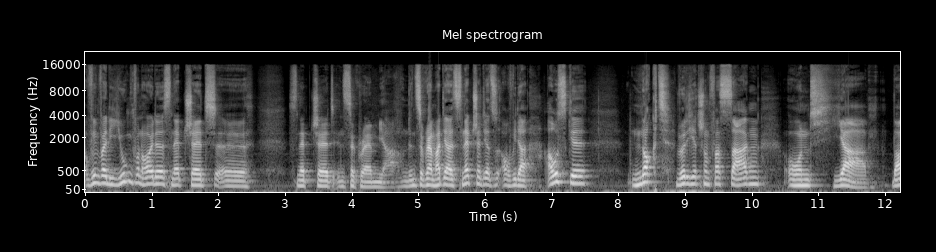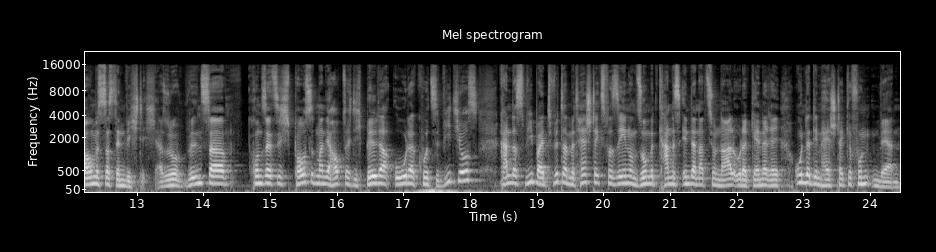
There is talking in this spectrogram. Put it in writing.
auf jeden Fall die Jugend von heute, Snapchat, äh, Snapchat, Instagram, ja. Und Instagram hat ja Snapchat jetzt auch wieder ausge knockt, würde ich jetzt schon fast sagen. Und ja, warum ist das denn wichtig? Also Insta Grundsätzlich postet man ja hauptsächlich Bilder oder kurze Videos, kann das wie bei Twitter mit Hashtags versehen und somit kann es international oder generell unter dem Hashtag gefunden werden.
